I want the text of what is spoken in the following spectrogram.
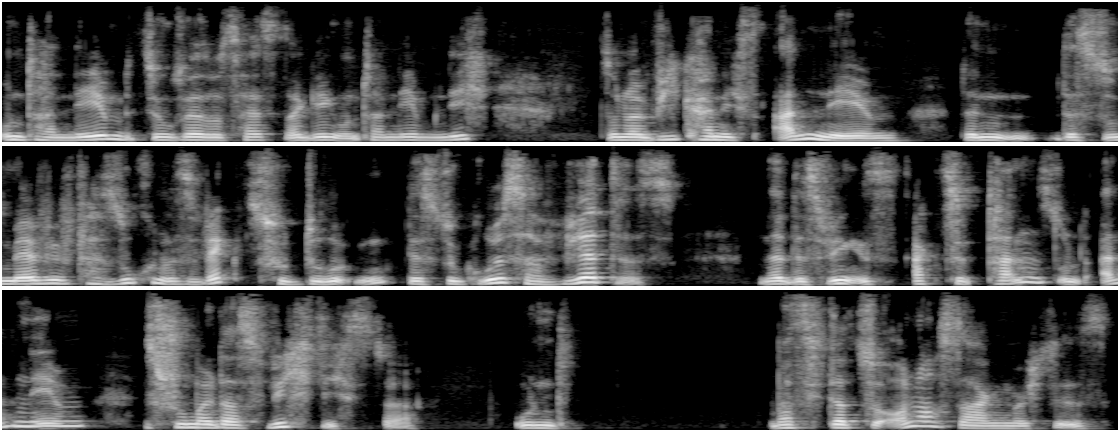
unternehmen, beziehungsweise was heißt dagegen unternehmen nicht, sondern wie kann ich es annehmen? Denn desto mehr wir versuchen, es wegzudrücken, desto größer wird es. Ne, deswegen ist Akzeptanz und Annehmen ist schon mal das Wichtigste. Und was ich dazu auch noch sagen möchte, ist,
